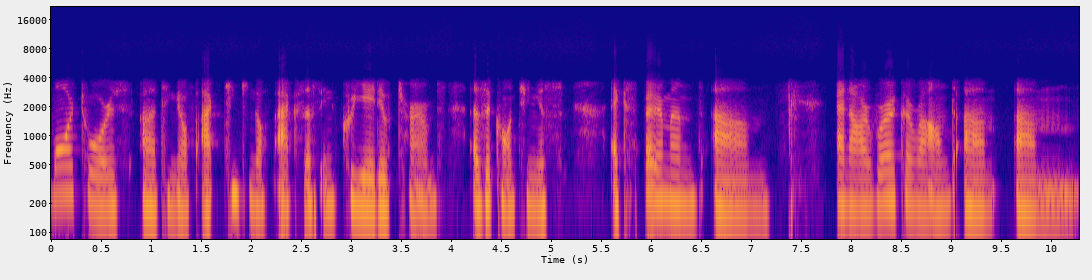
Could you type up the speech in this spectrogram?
more towards uh, thinking of thinking of access in creative terms as a continuous experiment, um, and our work around um, um,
